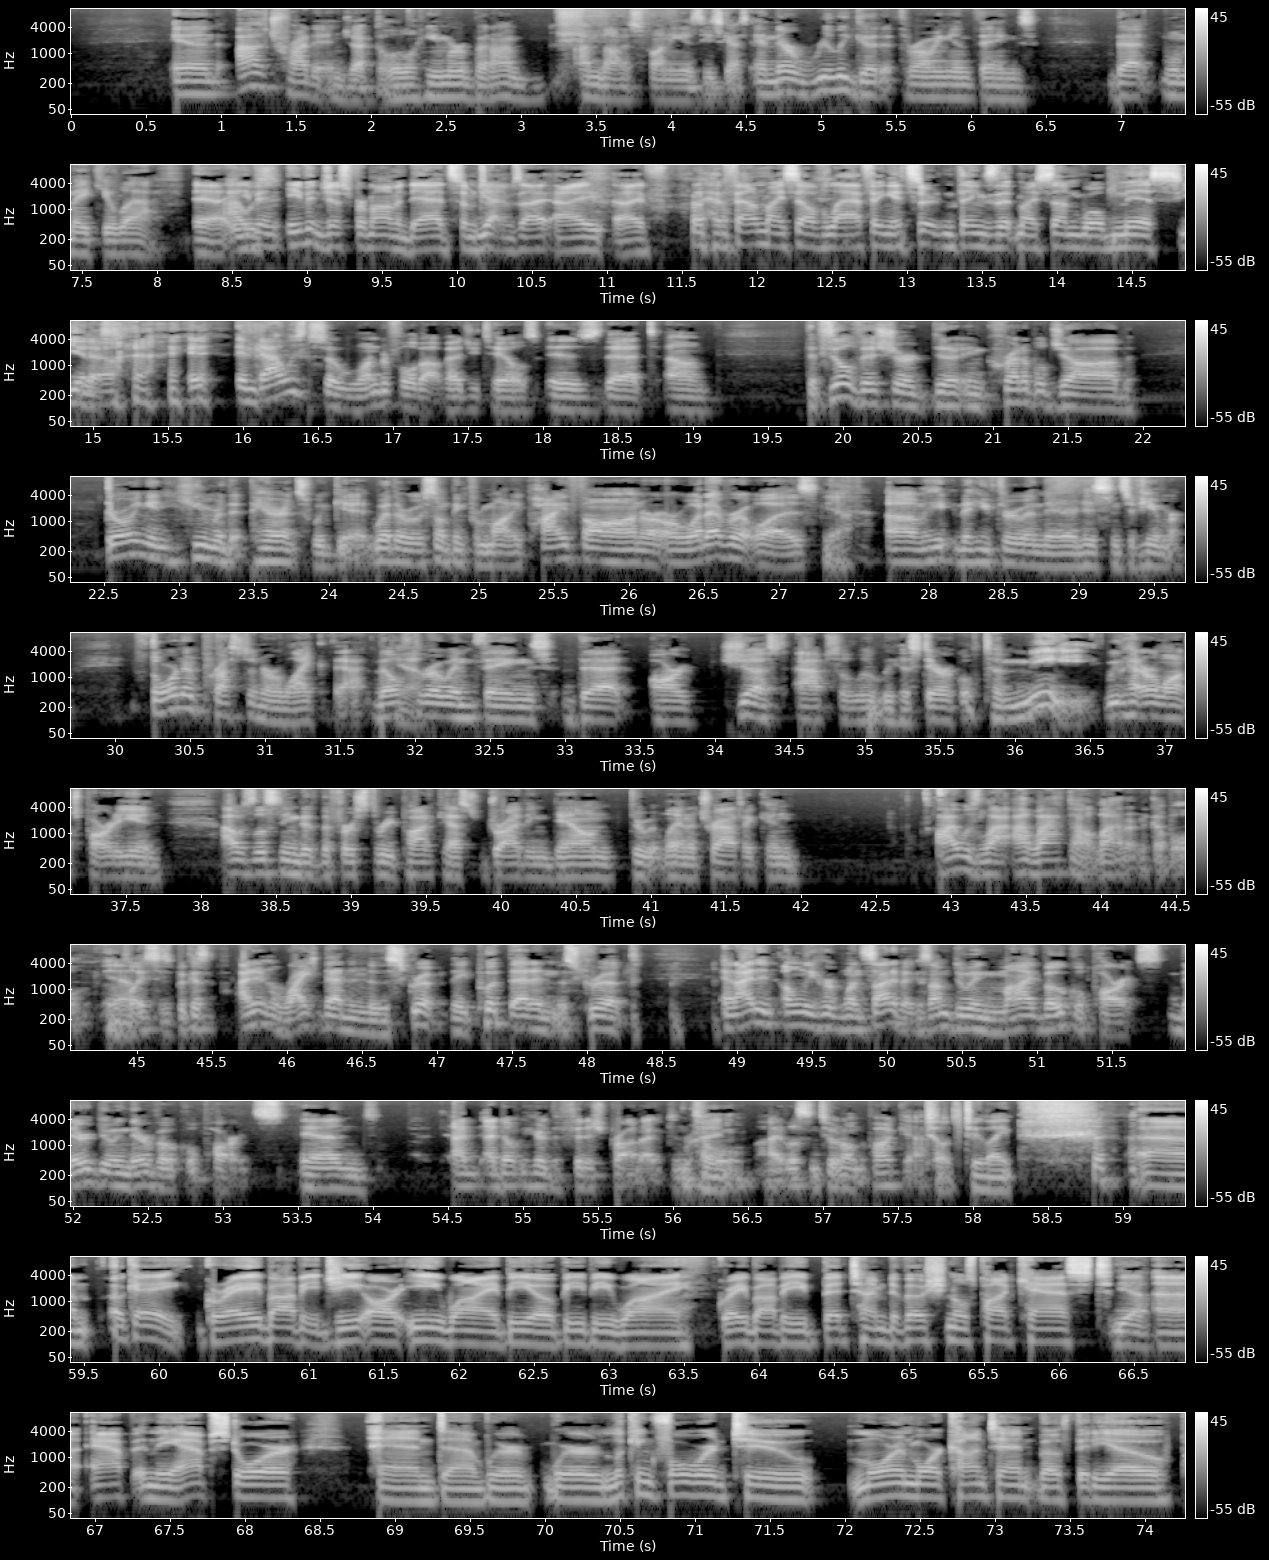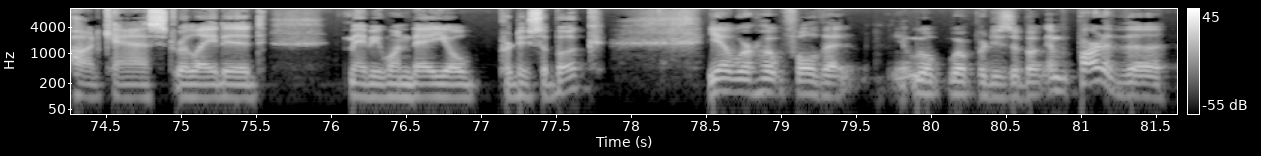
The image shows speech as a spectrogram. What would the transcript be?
and I try to inject a little humor, but I'm I'm not as funny as these guys, and they're really good at throwing in things that will make you laugh. Yeah, I even was, even just for mom and dad, sometimes yeah. I, I I've have found myself laughing at certain things that my son will miss. You yes. know, and, and, that was so wonderful about Veggie Tales is that um, that Phil Vischer did an incredible job throwing in humor that parents would get, whether it was something from Monty Python or, or whatever it was, yeah. um, he, that he threw in there in his sense of humor. Thorne and Preston are like that. They'll yeah. throw in things that are just absolutely hysterical. To me, we had our launch party and I was listening to the first three podcasts driving down through Atlanta traffic and I was la- I laughed out loud at a couple yeah. places because I didn't write that into the script. They put that in the script and I didn't only heard one side of it because I'm doing my vocal parts. They're doing their vocal parts. And I, I, don't hear the finished product until right. I listen to it on the podcast. Until it's too late. um, okay. Greybobby, G R E Y B O B B Y. Greybobby Bedtime Devotionals Podcast. Yeah. Uh, app in the App Store. And uh, we're, we're looking forward to more and more content, both video, podcast related. Maybe one day you'll produce a book. Yeah, we're hopeful that we'll, we'll produce a book. And part of the,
